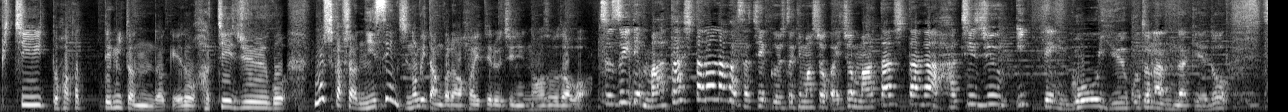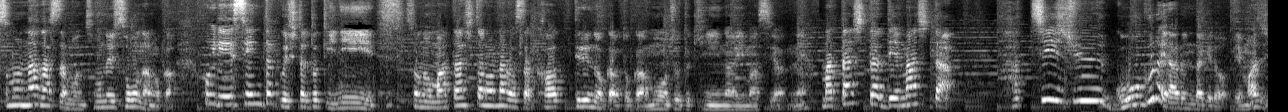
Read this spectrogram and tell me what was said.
ピチッと測ってみたんだけど、85。もしかしたら2センチ伸びたんかな履いてるうちに謎だわ。続いて股下の長さチェックしときましょうか。一応股下が81.5いうことなんだけど、その長さもそんなにそうなのか。これで選択した時に、その股下の長さ変わってるのかとかもうちょっと気になりますよね。股下出ました。85ぐらいあるんだけど。え、マジ？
